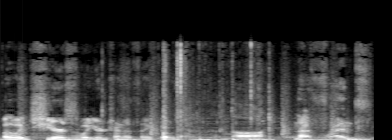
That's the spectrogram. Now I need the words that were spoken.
By the way, Cheers is what you're trying to think of, ah, not Friends.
